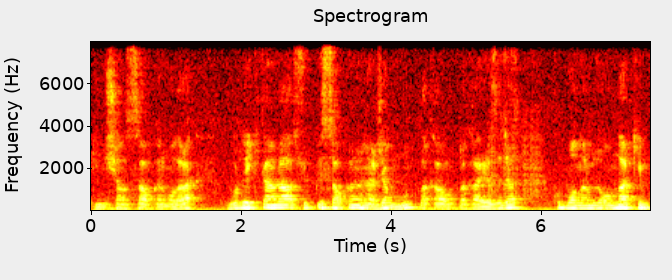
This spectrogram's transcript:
İkinci şans safkanım olarak. Burada iki tane daha sürpriz safkan önereceğim. Mutlaka mutlaka yazacağız. Kuponlarımızda onlar kim?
